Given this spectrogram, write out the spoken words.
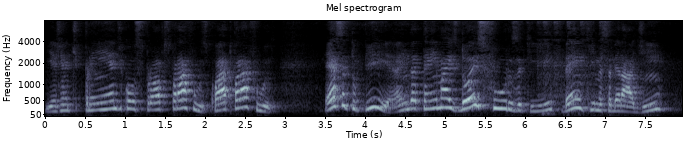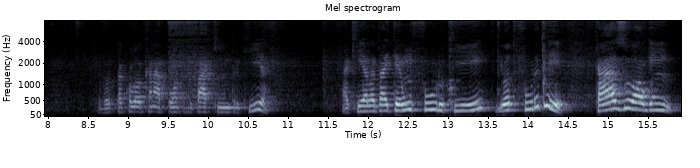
E a gente prende com os próprios parafusos, quatro parafusos. Essa Tupi ainda tem mais dois furos aqui, bem aqui nessa beiradinha. Eu vou estar tá colocando a ponta do paquímetro aqui, ó. Aqui ela vai ter um furo aqui e outro furo aqui. Caso alguém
